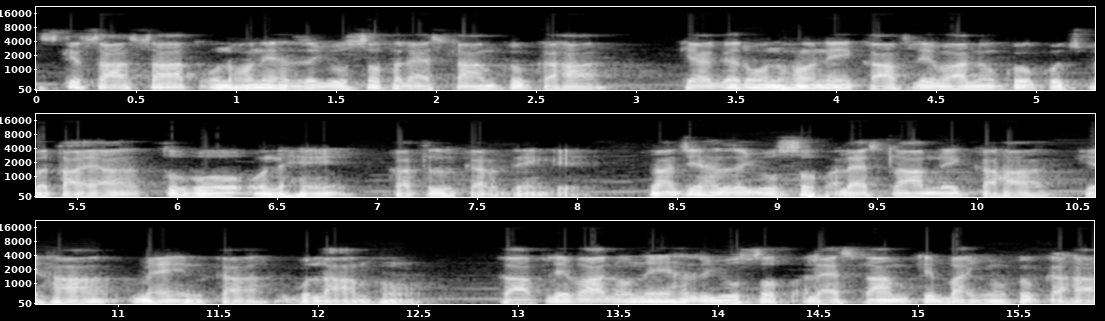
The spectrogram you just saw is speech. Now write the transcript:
इसके साथ साथ उन्होंने हज़रत यूसुफ अलैहिस्सलाम को कहा कि अगर उन्होंने काफले वालों को कुछ बताया तो वो उन्हें कत्ल कर देंगे। चुनाचे हज़रत यूसुफ अलैहिस्सलाम ने कहा कि हाँ मैं इनका गुलाम हूँ। काफले वालों ने हज़रत यूसुफ अलैहिस्सलाम के भाइयों को कहा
